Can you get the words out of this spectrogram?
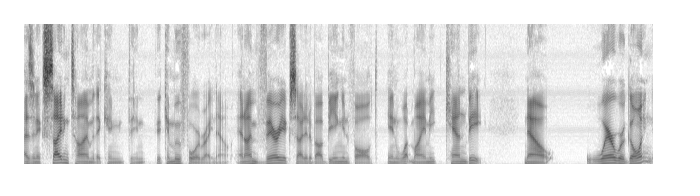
as an exciting time that can that can move forward right now. And I'm very excited about being involved in what Miami can be. Now, where we're going,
